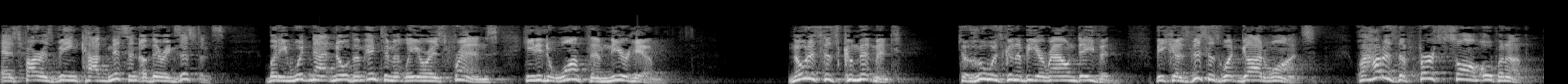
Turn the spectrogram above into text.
as far as being cognizant of their existence, but he would not know them intimately or as friends. He didn't want them near him. Notice his commitment to who was going to be around David, because this is what God wants. Well, how does the first psalm open up?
